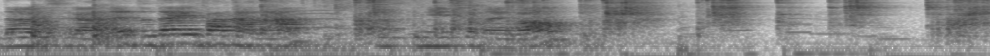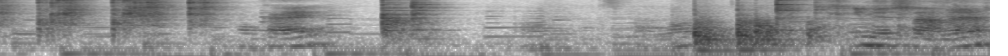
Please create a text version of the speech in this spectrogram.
Dałeś radę. Dodaję banana zgniecionego. Ok. O, spadło. I mieszamy.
